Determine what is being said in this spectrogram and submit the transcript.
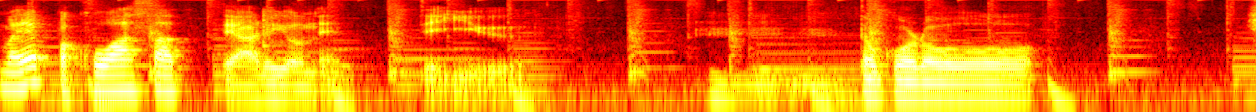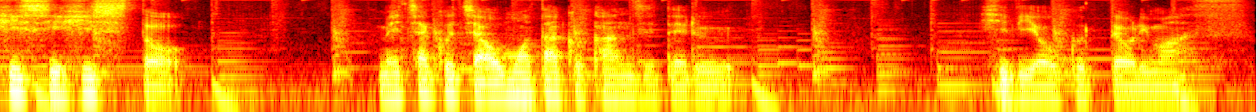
まあ、やっぱ怖さってあるよねっていう。ところをひしひしとめちゃくちゃ重たく感じてる日々を送っております。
